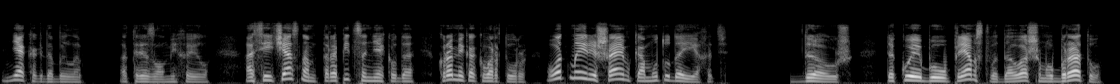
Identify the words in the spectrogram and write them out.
Некогда было, отрезал Михаил. А сейчас нам торопиться некуда, кроме как в Артур. Вот мы и решаем, кому туда ехать. Да уж, такое бы упрямство да вашему брату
